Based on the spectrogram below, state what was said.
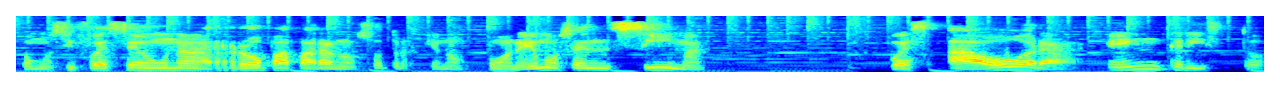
como si fuese una ropa para nosotros que nos ponemos encima, pues ahora en Cristo,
